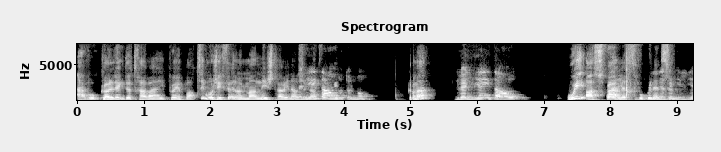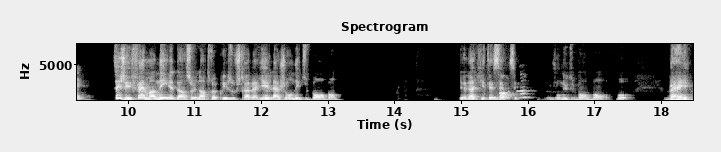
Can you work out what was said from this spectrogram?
à vos collègues de travail, peu importe. Tu sais, moi, j'ai fait un moment donné, je travaillais dans une entreprise. en haut, tout le monde. Comment? Le lien est en haut. Oui, ah super, merci beaucoup Nancy. Tu sais, j'ai fait un moment donné dans une entreprise où je travaillais la journée du bonbon. Il y en a qui étaient sceptiques. la journée du bonbon. Bon. Ben,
